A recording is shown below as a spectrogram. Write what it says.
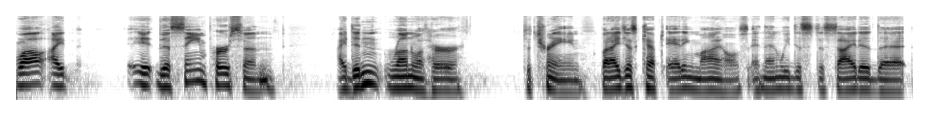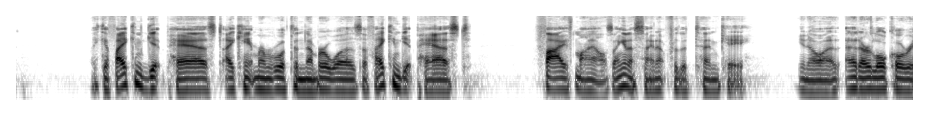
Well, I it, the same person. I didn't run with her to train, but I just kept adding miles, and then we just decided that like if I can get past, I can't remember what the number was. If I can get past five miles, I'm going to sign up for the 10K, you know, at, our local,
